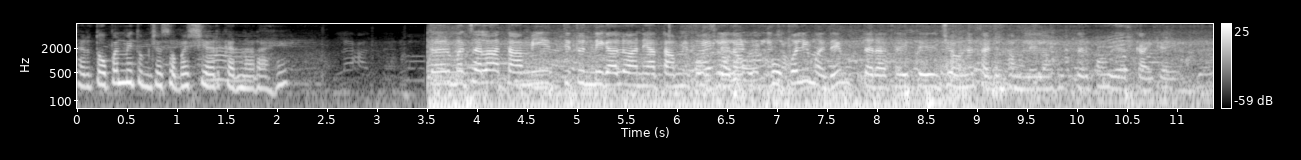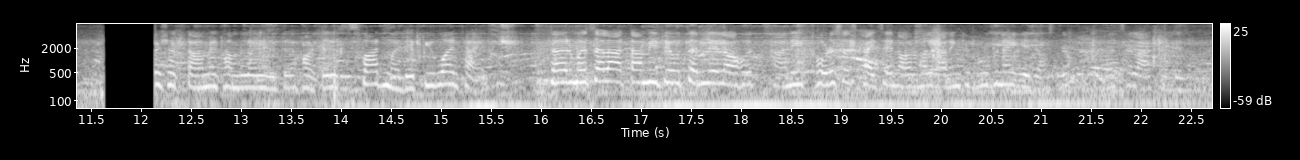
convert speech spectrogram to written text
तर तो पण मी तुमच्यासोबत शेअर करणार आहे. तर मग चला आता आम्ही तिथून निघालो आणि आता आम्ही पोहोचलेलो आहोत खोपोलीमध्ये. तर आता इथे जेवणासाठी थांबलेलो आहोत. तर पाहूयात काय काय. शकता आम्ही थांबलो इथे हॉटेल स्वादमध्ये प्युअर व्हेज तर मग चला आता आम्ही इथे उतरलेलो आहोत आणि थोडंसंच खायचं आहे नॉर्मल कारण की भूक नाही आहे जास्त चला आतमध्ये जाऊ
